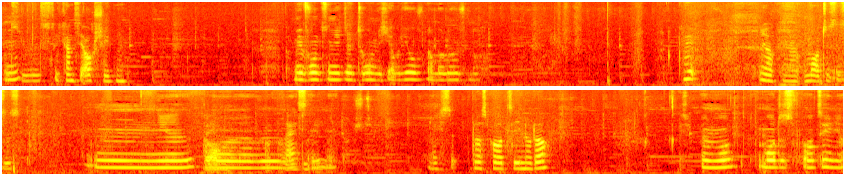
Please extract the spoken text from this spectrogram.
Wenn Mhm. Ich kann es dir auch schicken. Bei mir funktioniert der Ton nicht, aber die Aufnahme läuft noch. Ja, okay, ja, Mortis ist es. Mm, ja, Oh, oh. Du hast Power 10, oder? ich bin Mod Modus V10, ja.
